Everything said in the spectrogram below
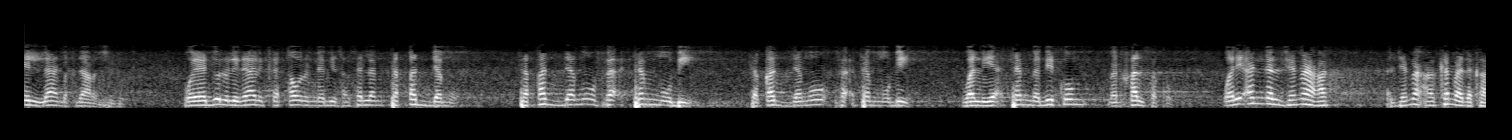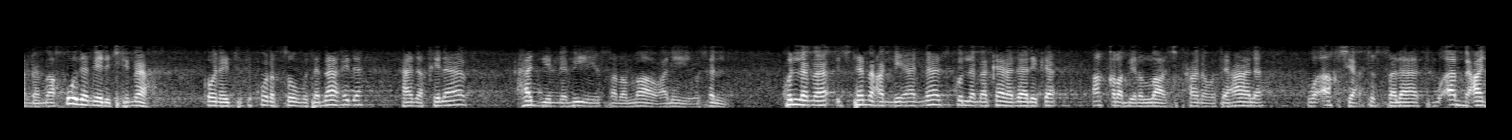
إلا مقدار السجود. ويدل لذلك قول النبي صلى الله عليه وسلم تقدموا تقدموا فأتموا بي تقدموا فأتموا بي وليأتم بكم من خلفكم. ولأن الجماعة الجماعة كما ذكرنا مأخوذة من الاجتماع. كون تكون الصوم متباعدة هذا خلاف هدي النبي صلى الله عليه وسلم. كلما اجتمع الناس كلما كان ذلك أقرب إلى الله سبحانه وتعالى وأخشع في الصلاة وأبعد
